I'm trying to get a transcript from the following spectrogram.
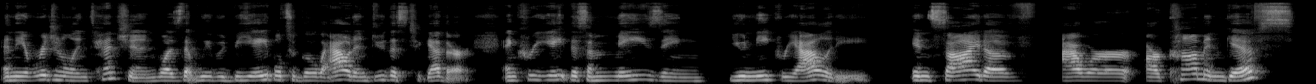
And the original intention was that we would be able to go out and do this together and create this amazing, unique reality inside of our our common gifts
